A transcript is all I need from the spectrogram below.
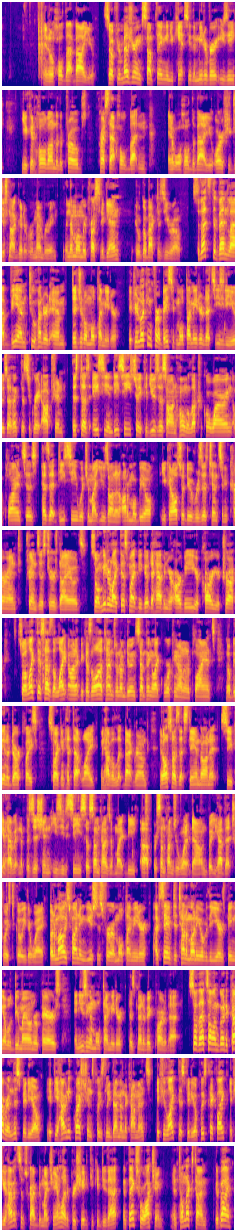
and it'll hold that value. So if you're measuring something and you can't see the meter very easy, you could hold onto the probes, press that hold button, and it will hold the value. Or if you're just not good at remembering. And then when we press it again, it'll go back to zero. So that's the Venlab VM200M digital multimeter. If you're looking for a basic multimeter that's easy to use, I think this is a great option. This does AC and DC, so you could use this on home electrical wiring, appliances, has that DC, which you might use on an automobile. You can also do resistance and current, transistors, diodes. So a meter like this might be good to have in your RV, your car, your truck. So I like this has the light on it because a lot of times when I'm doing something like working on an appliance, it'll be in a dark place so I can hit that light and have a lit background. It also has that stand on it so you can have it in a position easy to see. So sometimes it might be up or sometimes you want it down, but you have that choice to go either way. But I'm always finding uses for a multimeter. I've saved a ton of money over the years being able to do my own repairs and using a multimeter has been a big part of that. So that's all I'm going to cover in this video. If you have any questions, please leave them in the comments. If you like this video, please click like. If you haven't subscribed to my channel, I'd appreciate if you could do that. And thanks for watching. Until next time, goodbye.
